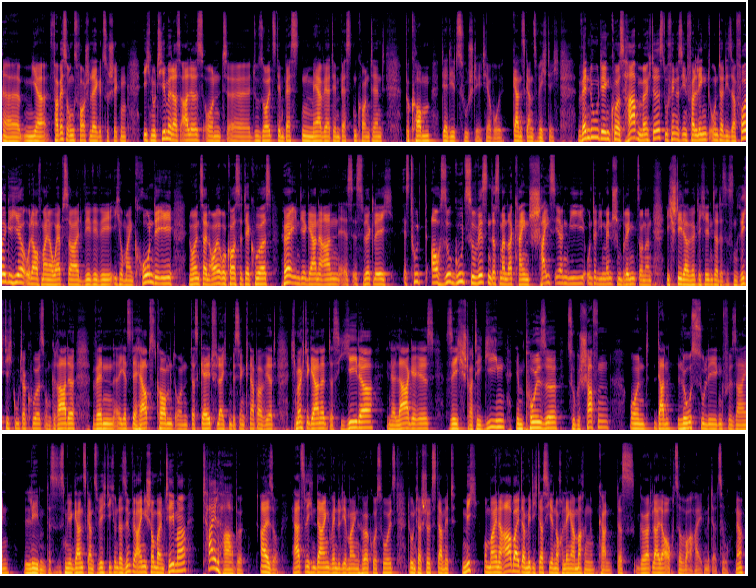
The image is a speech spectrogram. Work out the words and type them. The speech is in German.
äh, mir Verbesserungsvorschläge zu schicken. Ich notiere mir das alles und äh, du sollst den besten Mehrwert, den besten Content bekommen, der dir zusteht. Jawohl, ganz, ganz wichtig. Wenn du den Kurs haben möchtest, du findest ihn verlinkt unter dieser Folge hier oder auf meiner Website www.ichummeinkron.de. 19 Euro kostet der Kurs. Hör ihn dir gerne an. Es ist wirklich es tut auch so gut zu wissen, dass man da keinen Scheiß irgendwie unter die Menschen bringt, sondern ich stehe da wirklich hinter. Das ist ein richtig guter Kurs und gerade wenn äh, jetzt der Herbst kommt und das Geld vielleicht ein bisschen knapper wird, ich möchte gerne, dass jeder in der Lage ist, sich Strategien, Impulse zu beschaffen und dann loszulegen für sein Leben. Das ist mir ganz, ganz wichtig und da sind wir eigentlich schon beim Thema Teilhabe. Also, Herzlichen Dank, wenn du dir meinen Hörkurs holst. Du unterstützt damit mich und meine Arbeit, damit ich das hier noch länger machen kann. Das gehört leider auch zur Wahrheit mit dazu. Ne?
